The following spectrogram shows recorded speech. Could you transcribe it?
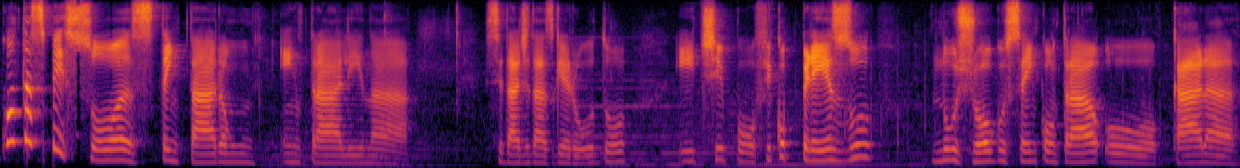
quantas pessoas tentaram entrar ali na cidade das Gerudo e, tipo, ficou preso no jogo sem encontrar o cara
